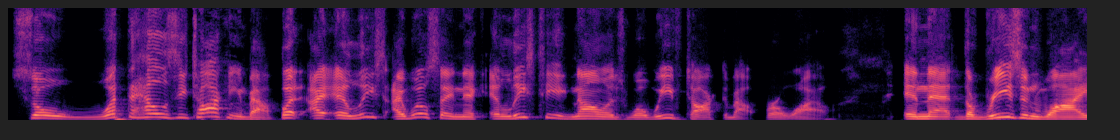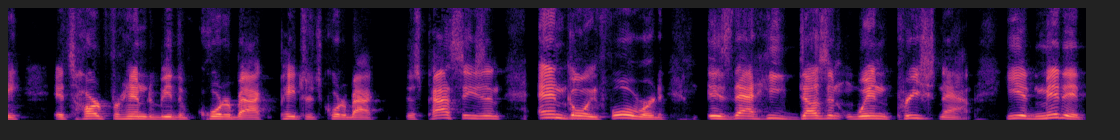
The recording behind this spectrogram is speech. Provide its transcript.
So what the hell is he talking about? But I, at least I will say, Nick, at least he acknowledged what we've talked about for a while, in that the reason why it's hard for him to be the quarterback, Patriots quarterback this past season and going forward is that he doesn't win pre-snap. He admitted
